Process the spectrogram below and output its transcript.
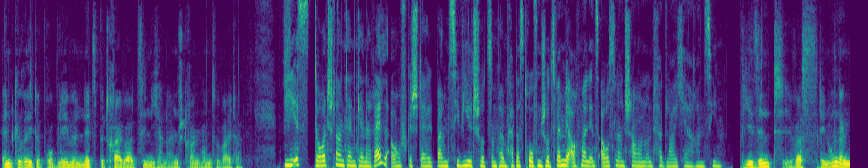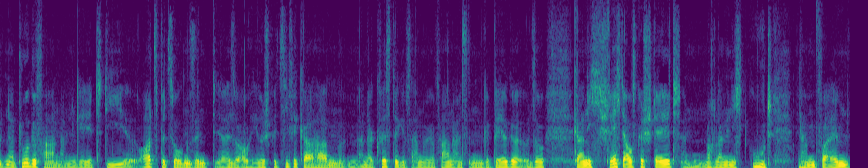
Endgeräteprobleme, Netzbetreiber ziehen nicht an einem Strang und so weiter. Wie ist Deutschland denn generell aufgestellt beim Zivilschutz und beim Katastrophenschutz, wenn wir auch mal ins Ausland schauen und Vergleiche heranziehen? Wir sind, was den Umgang mit Naturgefahren angeht, die ortsbezogen sind, also auch ihre Spezifika haben. An der Küste gibt es andere Gefahren als im Gebirge und so. Gar nicht schlecht aufgestellt, noch lange nicht gut. Wir haben vor allem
